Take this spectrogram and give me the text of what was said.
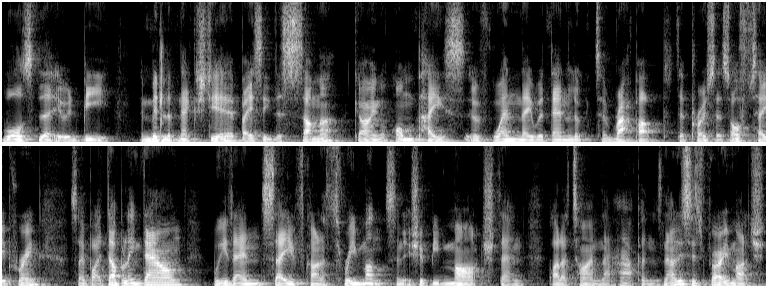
was that it would be the middle of next year, basically the summer, going on pace of when they would then look to wrap up the process of tapering. So by doubling down, we then save kind of three months, and it should be March then by the time that happens. Now, this is very much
